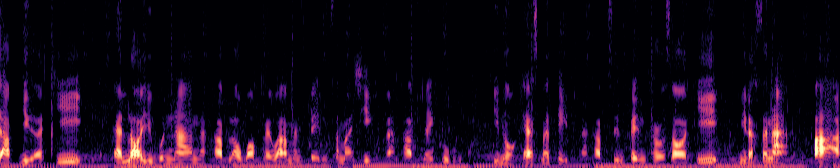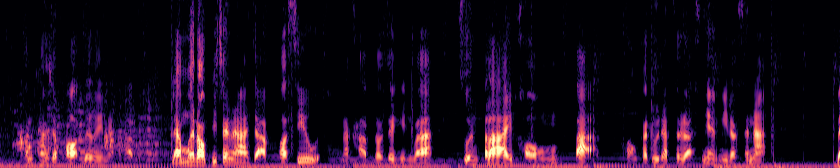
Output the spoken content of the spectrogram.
จับเหยื่อที่แขนลอยอยู่บนน้ำนะครับ เราบอกได้ว่ามันเป็นสมาชิกนะครับในกลุ่มพิโนแคสมาติดนะครับ ซึ่งเป็นเทโรซอร์ที่มีลักษณะปากค่อนข้างเฉพาะเลยนะครับ แล้วเมื่อเราพิจารณาจากฟอสซิลนะครับ เราจะเห็นว่าส่วนปลายของปากของกาตูดัปเทรัสเนี่ยมีลักษณะแบ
